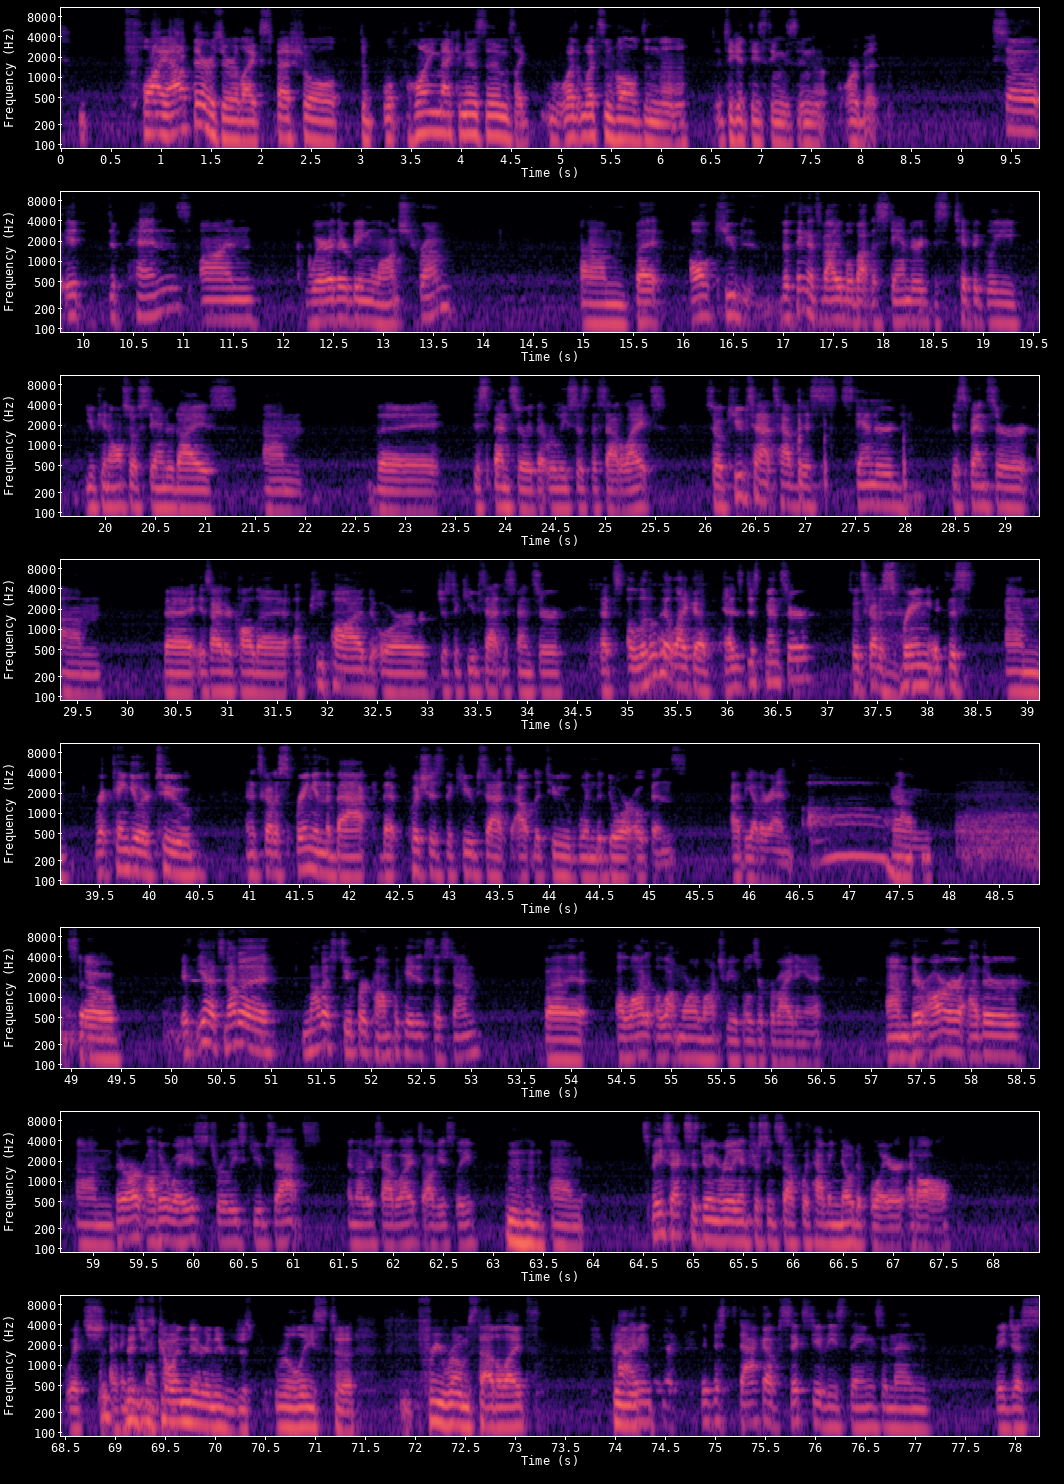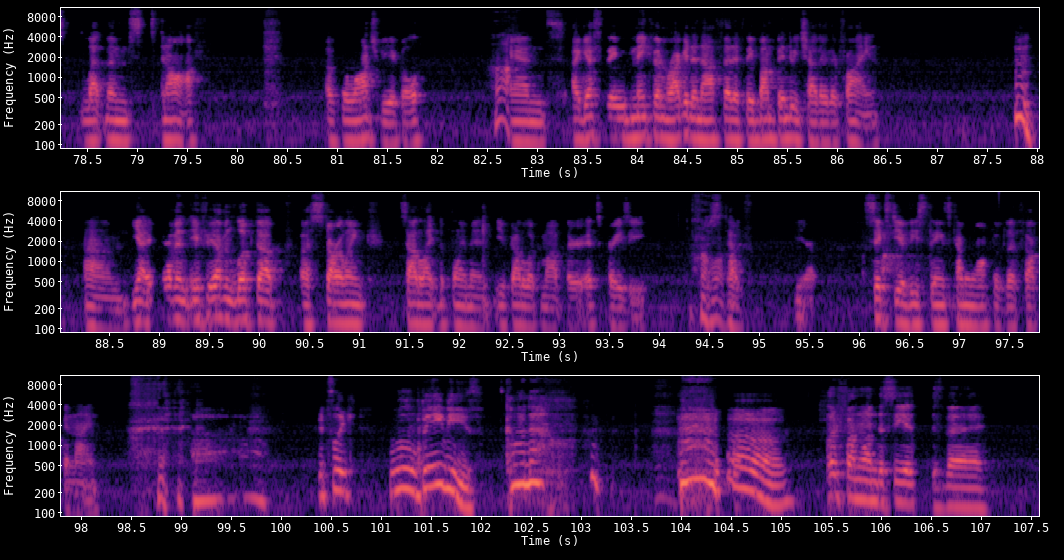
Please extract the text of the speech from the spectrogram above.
fly out there? Is there like special deploying mechanisms? Like what what's involved in the to get these things in orbit? So it depends on where they're being launched from. Um, but all cubes, the thing that's valuable about the standard is typically you can also standardize um, the dispenser that releases the satellites. So CubeSats have this standard dispenser um, that is either called a, a P-pod or just a CubeSat dispenser. That's a little bit like a Pez dispenser. So it's got a spring. It's this um, rectangular tube, and it's got a spring in the back that pushes the CubeSats out the tube when the door opens at the other end. Oh. Um, so, it, yeah, it's not a not a super complicated system, but a lot a lot more launch vehicles are providing it. Um, there are other um, there are other ways to release CubeSats and other satellites, obviously. Mm-hmm. Um, SpaceX is doing really interesting stuff with having no deployer at all, which I think they just go in there and they just release to free roam satellites. Free yeah, I mean, they just stack up sixty of these things and then they just let them spin off of the launch vehicle. Huh. And I guess they make them rugged enough that if they bump into each other, they're fine. Hmm. Um, yeah, if you haven't if you haven't looked up a Starlink satellite deployment, you've got to look them up. There, it's crazy. Just have yeah, sixty of these things coming off of the Falcon Nine. it's like little babies. Coming out. oh. Another fun one to see is, is the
